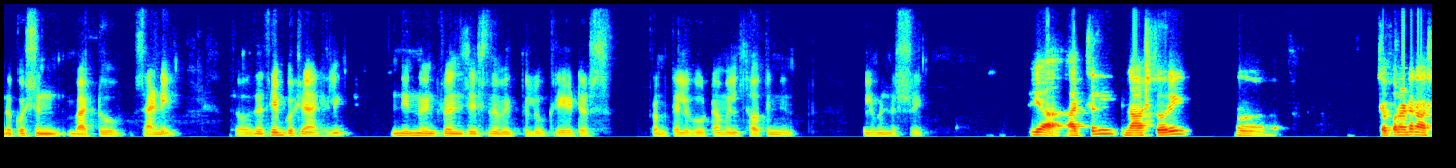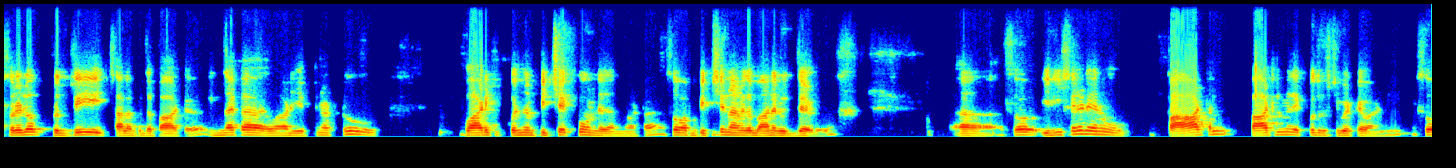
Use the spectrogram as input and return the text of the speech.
the question back to Sandy so the same question actually నిన్ను ఇన్ఫ్లుయెన్స్ చేసిన వ్యక్తులు creators from Telugu Tamil South Indian film industry yeah actually నా స్టోరీ చెప్పాలంటే నా స్టోరీలో పృథ్వీ చాలా పెద్ద పార్ట్ ఇందాక వాడు చెప్పినట్టు వాడికి కొంచెం పిచ్ ఎక్కువ ఉండేది అనమాట సో ఆ పిచ్ నా మీద బాగానే రుద్దాడు. సో ఇనిషియల్లీ నేను పాటలు పాటల మీద ఎక్కువ దృష్టి పెట్టేవాడిని. సో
